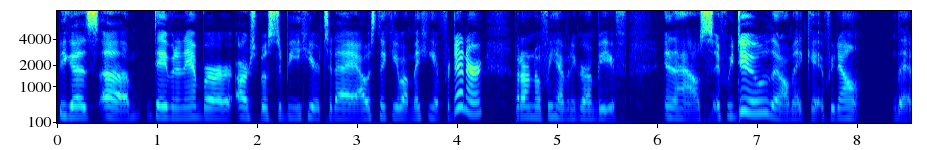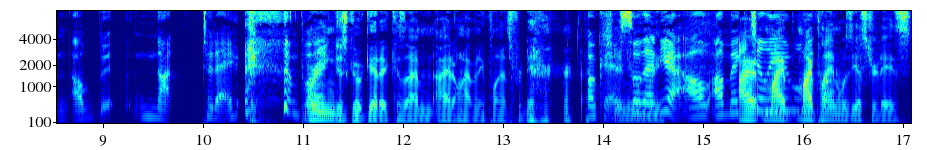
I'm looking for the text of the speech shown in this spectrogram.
because um, David and Amber are supposed to be here today, I was thinking about making it for dinner, but I don't know if we have any ground beef in the house. If we do, then I'll make it. If we don't, then I'll not today. but, or you can just go get it because I'm I don't have any plans for dinner. okay, so then yeah, I'll I'll make I, chili. my my plan was yesterday's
